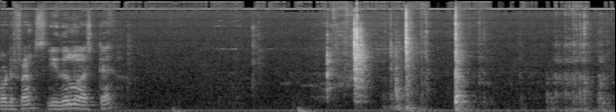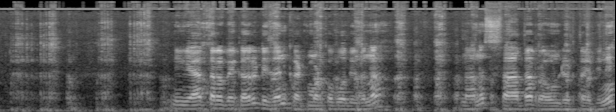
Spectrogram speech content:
ನೋಡಿ ಫ್ರೆಂಡ್ಸ್ ಇದನ್ನು ಅಷ್ಟೇ. ನೀವು ಯಾವ ಥರ ಬೇಕಾದರೂ ಡಿಸೈನ್ ಕಟ್ ಮಾಡ್ಕೋಬೋದು ಇದನ್ನು. ನಾನು ಸಾದಾ ರೌಂಡ್ ಇಡ್ತಾ ಇದ್ದೀನಿ.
